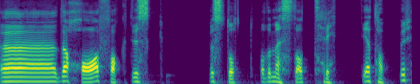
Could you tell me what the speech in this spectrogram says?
Eh, Det har faktisk bestått på det meste av 30 etapper.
